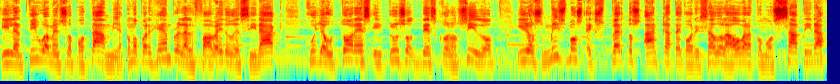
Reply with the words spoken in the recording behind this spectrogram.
y la antigua Mesopotamia, como por ejemplo el alfabeto de Sirac, cuyo autor es incluso desconocido, y los mismos expertos han categorizado la obra como sátira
